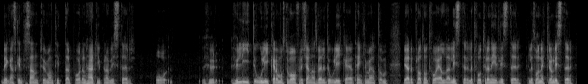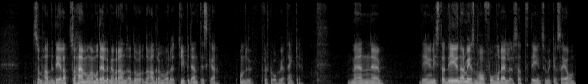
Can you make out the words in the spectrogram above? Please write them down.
det är ganska intressant hur man tittar på den här typen av listor och hur, hur lite olika de måste vara för att kännas väldigt olika. Jag tänker mig att om vi hade pratat om två eldarlistor eller två tyrannidlistor eller två nekronlistor, som hade delat så här många modeller med varandra, då, då hade de varit typ identiska, om du förstår hur jag tänker. Men eh, det är ju en lista, det är ju en armé som har få modeller, så att det är ju inte så mycket att säga om.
